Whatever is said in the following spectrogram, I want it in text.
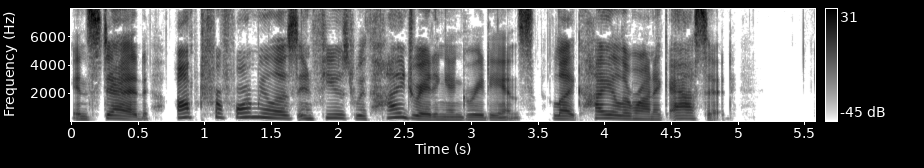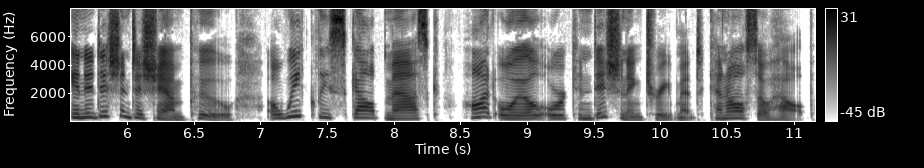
Instead, opt for formulas infused with hydrating ingredients like hyaluronic acid. In addition to shampoo, a weekly scalp mask, hot oil, or conditioning treatment can also help.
